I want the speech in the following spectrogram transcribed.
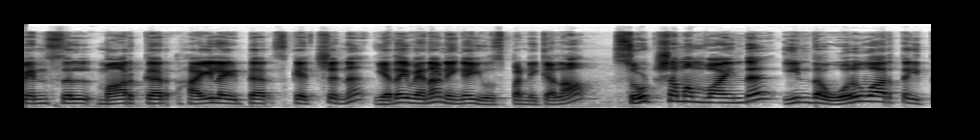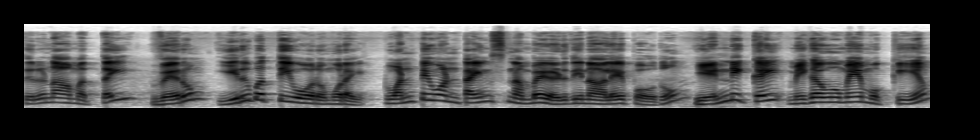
பென்சில் மார்க்கர் ஹைலைட்டர் ஸ்கெட்ச்னு எதை வேணால் நீங்கள் யூஸ் பண்ணிக்கலாம். சூட்சமம் வாய்ந்த இந்த ஒரு வார்த்தை திருநாமத்தை வெறும் இருபத்தி ஒரு முறை 21 ஒன் டைம்ஸ் நம்ம எழுதினாலே போதும். எண்ணிக்கை மிகவுமே முக்கியம்.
